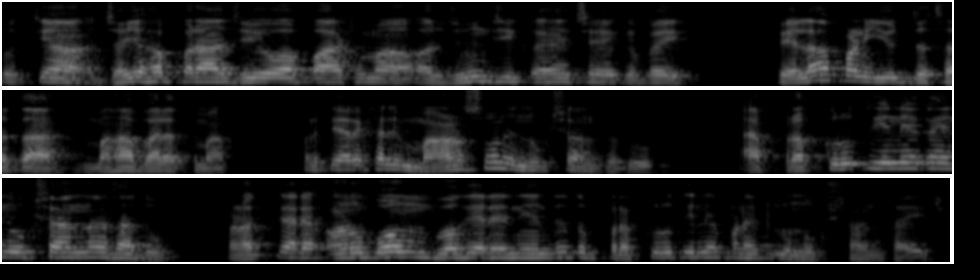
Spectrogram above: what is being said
તો ત્યાં જય પરાજયો પાઠમાં અર્જુનજી કહે છે કે ભાઈ, પહેલા પણ યુદ્ધ થતા મહાભારતમાં, પણ ત્યારે ખાલી માણસોને નુકસાન થતું. આ પ્રકૃતિને કઈ નુકસાન ન થતું, પણ અત્યારે અણુબોમ્બ વગેરેની અંદર તો પ્રકૃતિને પણ એટલું નુકસાન થાય છે.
